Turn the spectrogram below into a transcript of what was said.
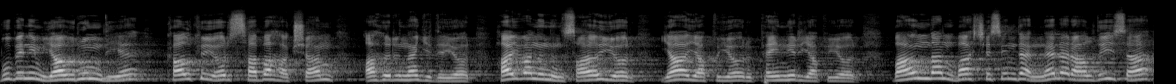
bu benim yavrum diye kalkıyor sabah akşam ahırına gidiyor. Hayvanının sağıyor, yağ yapıyor, peynir yapıyor. Bağından bahçesinden neler aldıysa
